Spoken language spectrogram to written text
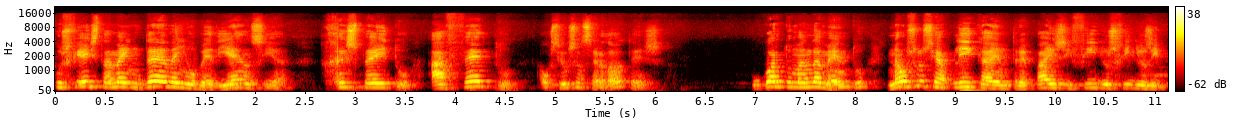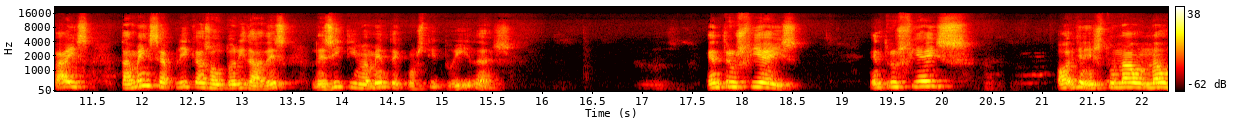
os fiéis também devem obediência, respeito, afeto aos seus sacerdotes. O quarto mandamento não só se aplica entre pais e filhos, filhos e pais, também se aplica às autoridades legitimamente constituídas. Entre os fiéis. Entre os fiéis, olhem, isto não, não,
